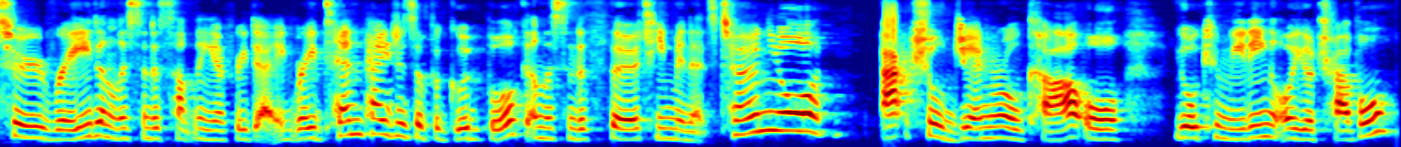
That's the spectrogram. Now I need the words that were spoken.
to read and listen to something every day. Read 10 pages of a good book and listen to 30 minutes. Turn your actual general car or your commuting or your travel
